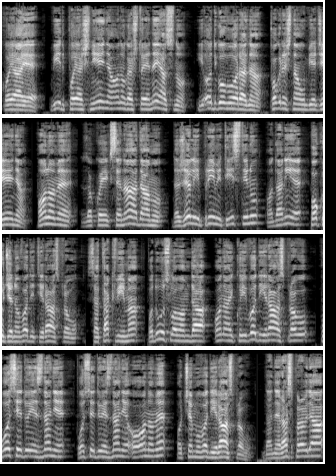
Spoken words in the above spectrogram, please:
koja je vid pojašnjenja onoga što je nejasno i odgovora na pogrešna ubjeđenja onome za kojeg se nadamo da želi primiti istinu, onda nije pokuđeno voditi raspravu sa takvima pod uslovom da onaj koji vodi raspravu posjeduje znanje, posjeduje znanje o onome o čemu vodi raspravu. Da ne raspravlja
